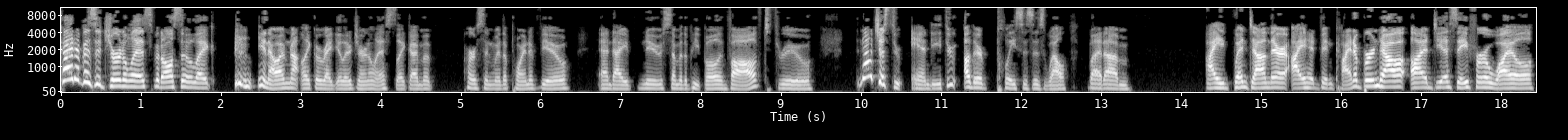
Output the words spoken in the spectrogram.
kind of as a journalist, but also like, you know, I'm not like a regular journalist. Like, I'm a person with a point of view. And I knew some of the people involved through, not just through Andy, through other places as well. But, um, I went down there. I had been kind of burned out on DSA for a while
